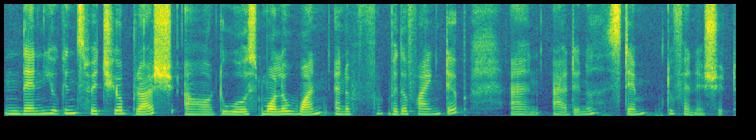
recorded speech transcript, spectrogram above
And then you can switch your brush uh, to a smaller one and with a fine tip and add in a stem to finish it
